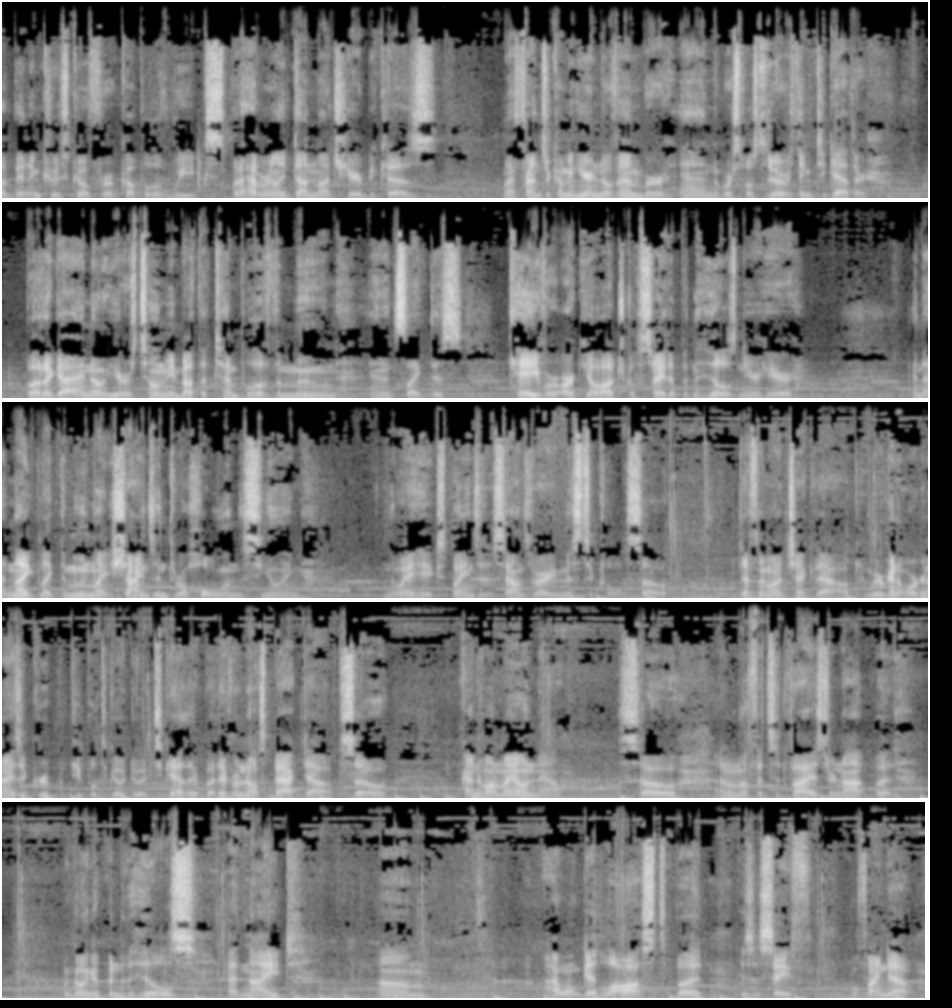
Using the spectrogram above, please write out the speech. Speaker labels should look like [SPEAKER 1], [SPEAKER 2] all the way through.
[SPEAKER 1] I've been in Cusco for a couple of weeks, but I haven't really done much here because my friends are coming here in November and we're supposed to do everything together. But a guy I know here was telling me about the Temple of the Moon, and it's like this cave or archaeological site up in the hills near here. And at night, like the moonlight shines in through a hole in the ceiling. And the way he explains it, it sounds very mystical, so definitely want to check it out. We were going to organize a group of people to go do it together, but everyone else backed out, so I'm kind of on my own now. So I don't know if it's advised or not, but we're going up into the hills at night. Um, I won't get lost, but is it safe? We'll find out.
